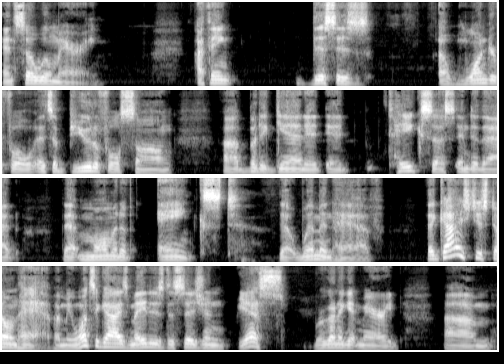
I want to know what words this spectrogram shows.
And so we'll marry. I think this is a wonderful, it's a beautiful song. Uh, but again, it it takes us into that that moment of angst that women have that guys just don't have. I mean, once a guy's made his decision, yes, we're going to get married. Um,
